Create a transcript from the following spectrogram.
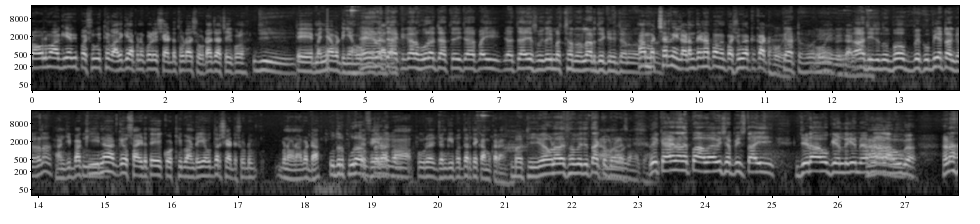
ਪ੍ਰੋਬਲਮ ਆ ਗਈ ਆ ਵੀ ਪਸ਼ੂ ਇੱਥੇ ਵੱਧ ਗਏ ਆਪਣੇ ਕੋਲੇ ਸ਼ੈੱਡ ਥੋੜਾ ਛੋਟਾ ਚਾਚੇ ਕੋਲ। ਜੀ। ਤੇ ਮਈਆਂ ਵੱਡੀਆਂ ਹੋ ਇਹ ਗਈਆਂ ਨਾ ਜ਼ਿਆਦਾ। ਚਾ ਇੱਕ ਗੱਲ ਹੋਰ ਆ ਚਾਚੇ ਦੀ ਚਾ ਭਾਈ ਚਾਚਾ ਇਹ ਸੋਚਦਾ ਵੀ ਮੱਛਰ ਨਾ ਲੜ ਜੇ ਕਿਸੇ ਜਾਨਵਰ ਹਾਂ ਮੱਛਰ ਨਹੀਂ ਲੜਨ ਦੇਣਾ ਭਾਵੇਂ ਪਸ਼ੂ ਇੱਕ ਘੱਟ ਹੋਵੇ। ਘੱਟ ਹੋ ਉਹ ਨਹੀਂ ਕੋਈ ਗੱਲ ਆ ਚੀਜ਼ ਨੂੰ ਬਹੁਤ ਬੇਖੂਬੀਆ ਢੰਗ ਆ ਹਨਾ? ਹਾਂਜੀ ਬਾਕੀ ਨਾ ਅੱਗੇ ਉਹ ਸਾਈਡ ਤੇ ਕੋਠੀ ਬਣ ਰਹੀ ਹੈ ਉਧਰ ਸ਼ੈੱਡ ਸ਼ੁੱਡ ਬਣਾਉਣਾ ਵੱਡਾ। ਉਧਰ ਪੂਰਾ ਤੇ ਫਿਰ ਆਪਾਂ ਪੂਰੇ ਜੰਗੀ ਪੱਧਰ ਤੇ ਕੰਮ ਕਰਾਂਗੇ। ਬਸ ਠੀਕ ਆ ਆਉਣ ਵਾਲੇ ਸਮੇਂ 'ਚ ਤੱਕ ਆਉਣ ਵਾਲੇ ਪਾਵਾਂਗੇ ਸਮੇਂ 'ਚ, ਵੀ ਕਹਿਣ ਵਾਲੇ ਭਾਵ ਹੈ ਵੀ 26 27 ਜਿਹੜਾ ਉਹ ਗਿਣ ਲਗੇ ਮਹਿਫਲ ਵਾਲਾ ਹੋਊਗਾ। ਹਨਾ?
